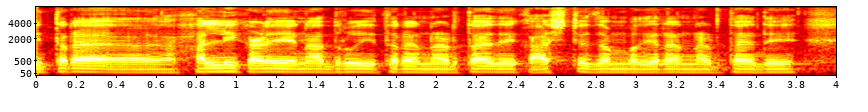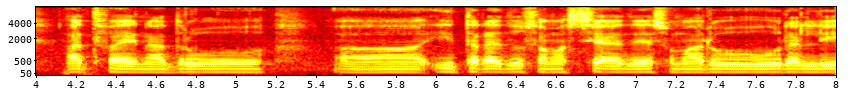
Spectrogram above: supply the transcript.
ಈ ಥರ ಹಳ್ಳಿ ಕಡೆ ಏನಾದರೂ ಈ ಥರ ನಡ್ತಾ ಇದೆ ಕಾಸ್ಟಿಸಮ್ ವಗೇರ ನಡ್ತಾ ಇದೆ, ಅಥವಾ ಏನಾದರೂ ಈ ಥರದ್ದು ಸಮಸ್ಯೆ ಇದೆ, ಸುಮಾರು ಊರಲ್ಲಿ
